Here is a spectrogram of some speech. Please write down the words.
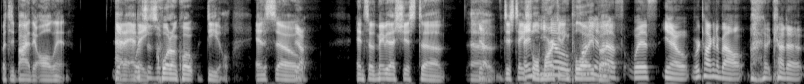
but to buy the all in Yeah, at, a- at a quote unquote deal. And so, Yeah. and so maybe that's just uh, uh, Yeah. distasteful And, marketing know, ploy, but enough, with you know, we're talking about kind of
